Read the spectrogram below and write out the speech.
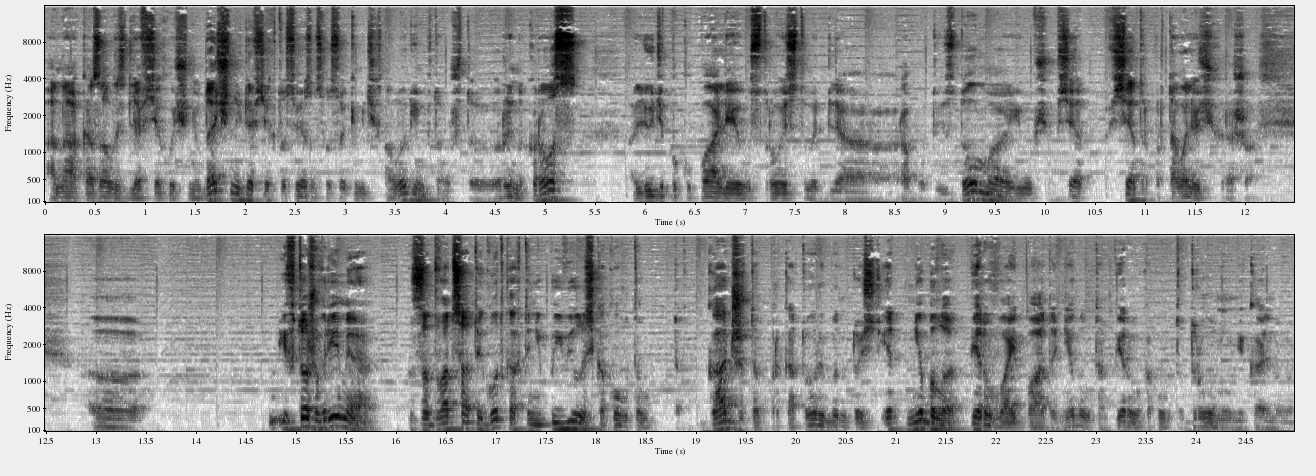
она оказалась для всех очень удачной, для всех, кто связан с высокими технологиями, потому что рынок рос, люди покупали устройства для работы из дома, и, в общем, все все отрапортовали очень хорошо. Э, и в то же время за 2020 год как-то не появилось какого-то гаджета, про который бы, ну, то есть это не было первого iPad, не было там первого какого-то дрона уникального,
